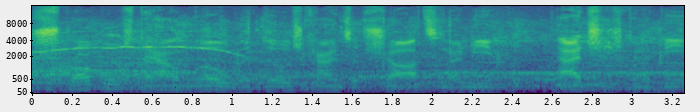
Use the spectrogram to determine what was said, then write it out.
struggles down low with those kinds of shots. And I mean, that's just going to be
